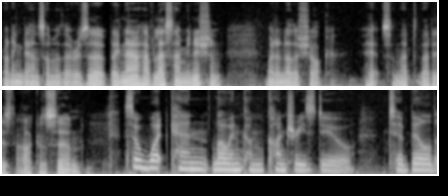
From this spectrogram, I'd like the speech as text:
running down some of their reserve. They now have less ammunition when another shock hits, and that that is our concern. So, what can low-income countries do to build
